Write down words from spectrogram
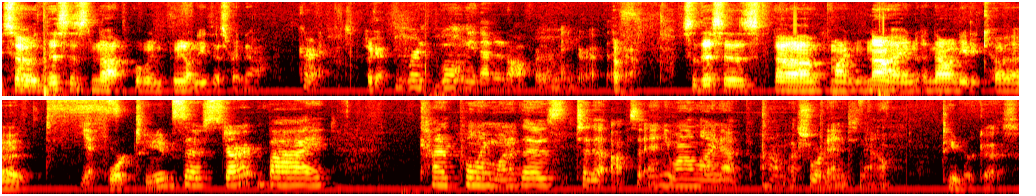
So this is not what we, we don't need this right now. Correct. Okay. We're, we won't need that at all for the remainder of this. Okay. So this is um, my nine, and now I need to cut Yes. 14. So start by kind of pulling one of those to the opposite end. You want to line up um, a short end now. Teamwork, guys.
